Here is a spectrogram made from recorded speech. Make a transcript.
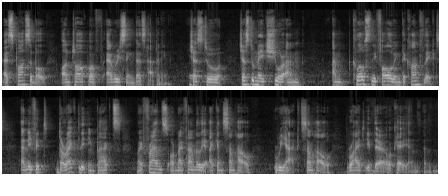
as possible on top of everything that's happening, just to just to make sure I'm I'm closely following the conflict, and if it directly impacts my friends or my family, I can somehow react, somehow write if they're okay, and and,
